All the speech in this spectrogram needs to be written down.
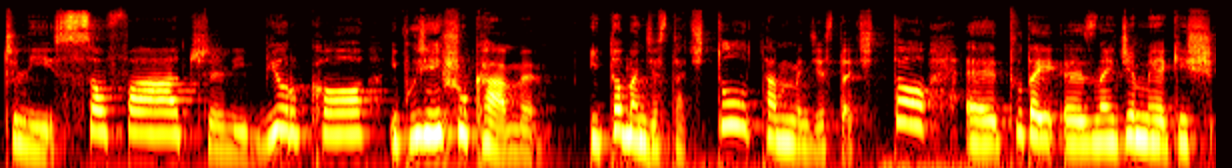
czyli sofa, czyli biurko i później szukamy. I to będzie stać tu, tam będzie stać to, e, tutaj znajdziemy jakieś,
